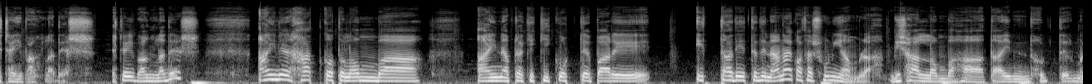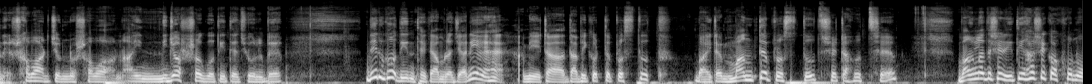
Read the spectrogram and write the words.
এটাই বাংলাদেশ এটাই বাংলাদেশ। আইনের হাত কত লম্বা, আইন আপনাকে কি করতে পারে ইত্যাদি ইত্যাদি নানা কথা শুনি আমরা। বিশাল লম্বা হাত, আইন ধরতে মানে সবার জন্য সমান, আইন নিজস্ব গতিতে চলবে। দীর্ঘদিন থেকে আমরা জানি হ্যাঁ আমি এটা দাবি করতে প্রস্তুত বা এটা মানতে প্রস্তুত, সেটা হচ্ছে বাংলাদেশের ইতিহাসে কখনো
